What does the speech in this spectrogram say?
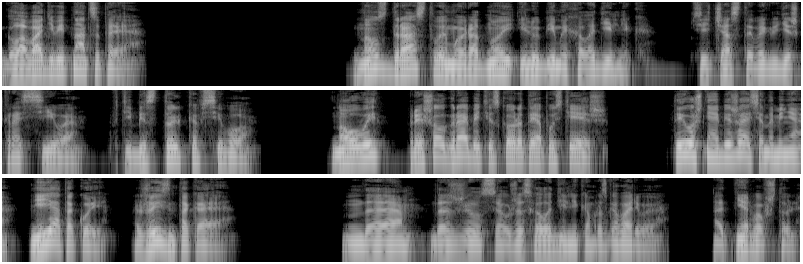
Глава 19. Ну, здравствуй, мой родной и любимый холодильник. Сейчас ты выглядишь красиво, в тебе столько всего. Но, увы, пришел грабить, и скоро ты опустеешь. Ты уж не обижайся на меня, не я такой, жизнь такая. Да, дожился, уже с холодильником разговариваю. От нервов, что ли?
